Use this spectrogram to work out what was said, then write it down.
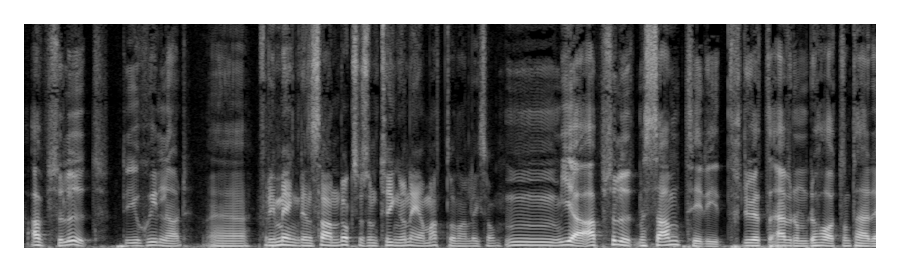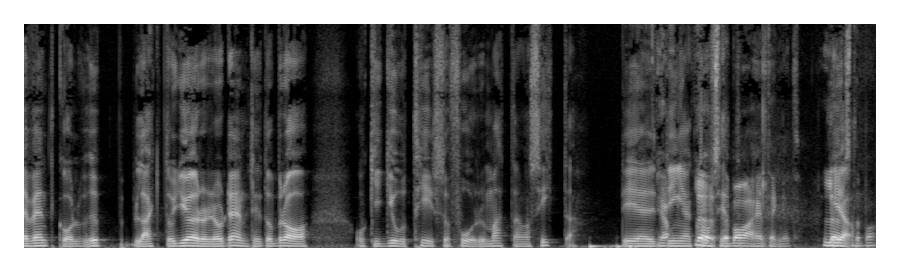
absolut. Det är ju skillnad. Eh, För det är mängden sand också som tynger ner mattorna liksom. mm, ja, absolut. Men samtidigt, du vet, även om du har ett sånt här eventgolv upplagt och gör det ordentligt och bra och i god tid så får du mattan att sitta. Det är, det är inga lös det bara helt enkelt. Lös Ja. det bara.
